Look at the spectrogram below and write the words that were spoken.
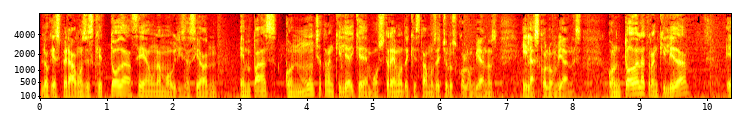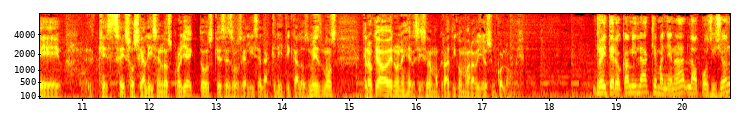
Lo que esperamos es que toda sea una movilización en paz, con mucha tranquilidad y que demostremos de que estamos hechos los colombianos y las colombianas. Con toda la tranquilidad, eh, que se socialicen los proyectos, que se socialice la crítica a los mismos. Creo que va a haber un ejercicio democrático maravilloso en Colombia. Reiteró Camila que mañana la oposición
